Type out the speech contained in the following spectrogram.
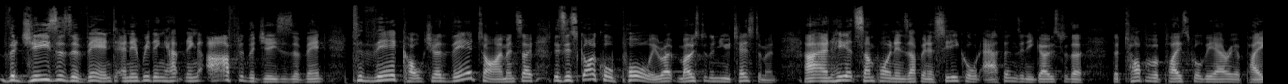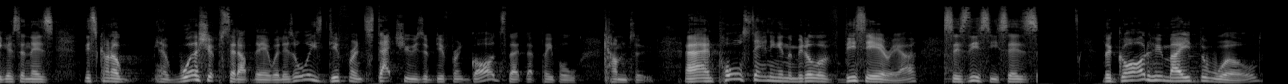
the Jesus event and everything happening after the Jesus event to their culture, their time. And so there's this guy called Paul, he wrote most of the New Testament. Uh, and he at some point ends up in a city called Athens and he goes to the, the top of a place called the Areopagus. And there's this kind of you know, worship set up there where there's all these different statues of different gods that, that people come to. And Paul, standing in the middle of this area, says this He says, The God who made the world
